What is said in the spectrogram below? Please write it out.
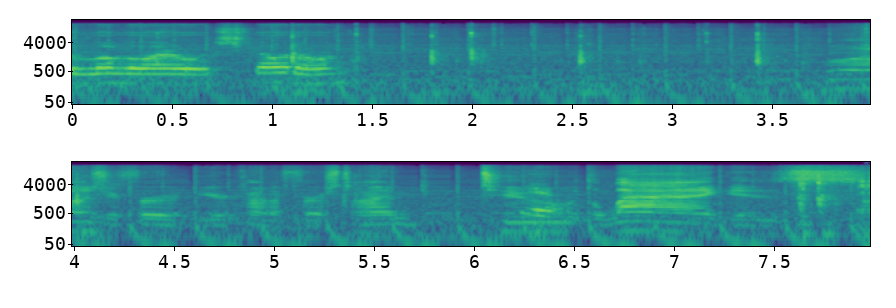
The level I always failed on. Well, that was your first, your kind of first time. Two, Yeah. the lag is.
